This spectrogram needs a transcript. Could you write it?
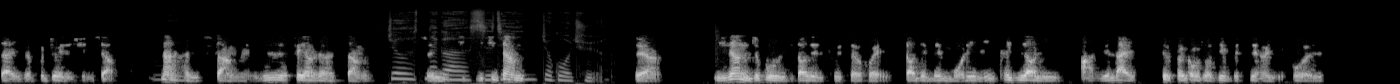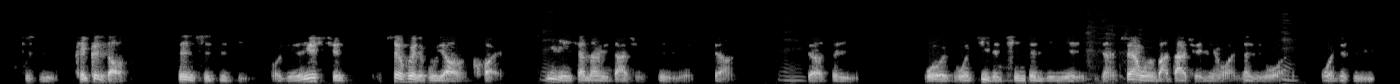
在一个不对的学校，那嗯很伤哎、就是非常非常伤。就那个时间就过去了。对啊，你这样你就不如早点出社会，早点被磨练，你可以知道你啊，原来这份工作并不适合你，或者是就是可以更早认识自己。我觉得，因为学社会的步调很快，一年相当于大学四年，这样，对对啊，所以我我自己的亲身经验也是这样。虽然我有把大学念完，但是我，我就是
